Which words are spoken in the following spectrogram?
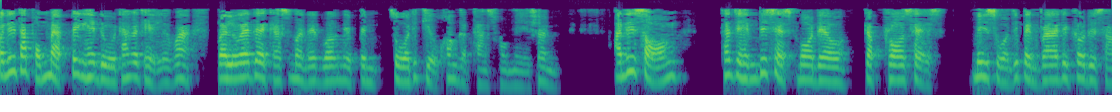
ตอนนี้ถ้าผมแมปปิ้งให้ดูท่านก็เห็นเลยว่า value added customer network เนี่ยเป็นตัวที่เกี่ยวข้องกับ transformation อันที่สองท่านจะเห็น business model กับ process มีส่วนที่เป็น radical ด้วยซ้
